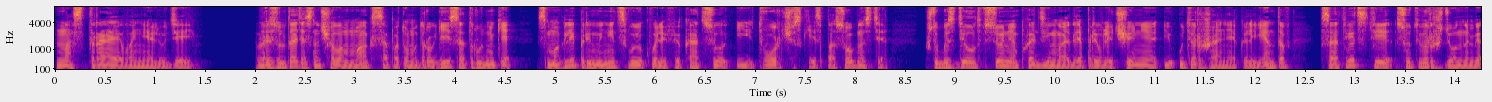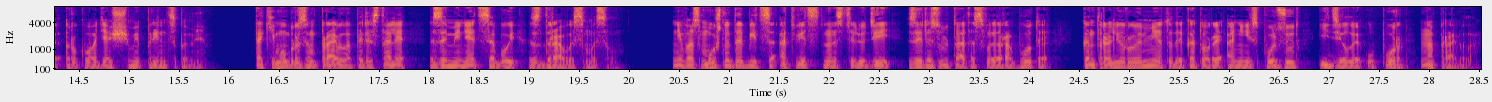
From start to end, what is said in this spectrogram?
настраивания людей. В результате сначала Макс, а потом и другие сотрудники смогли применить свою квалификацию и творческие способности, чтобы сделать все необходимое для привлечения и удержания клиентов в соответствии с утвержденными руководящими принципами. Таким образом, правила перестали заменять собой здравый смысл. Невозможно добиться ответственности людей за результаты своей работы, контролируя методы, которые они используют и делая упор на правила.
